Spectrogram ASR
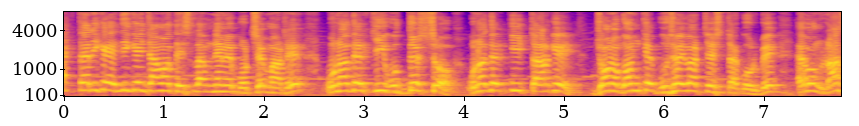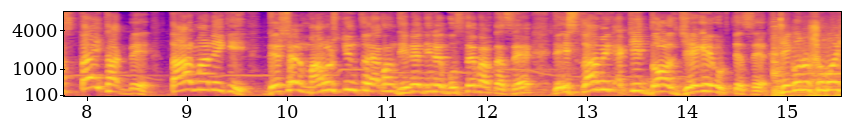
এক তারিখে এদিকে জামাত ইসলাম নেমে পড়ছে মাঠে। ওনাদের কি উদ্দেশ্য, ওনাদের কি টার্গেট, জনগণকে বুঝাইবার চেষ্টা করবে এবং রাস্তায় থাকবে, তার মানে কি? দেশের মানুষ কিন্তু এখন ধীরে ধীরে বুঝতে পারতেছে যে ইসলামিক একটি দল জেগে উঠতেছে। যে কোনো সময়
